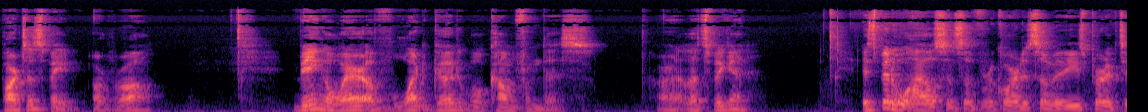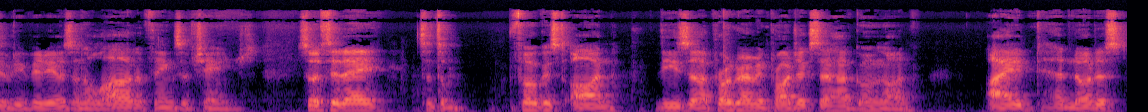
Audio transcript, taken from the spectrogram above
participate overall being aware of what good will come from this. All right, let's begin. It's been a while since I've recorded some of these productivity videos, and a lot of things have changed. So, today, since I'm focused on these uh, programming projects that I have going on, I had noticed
